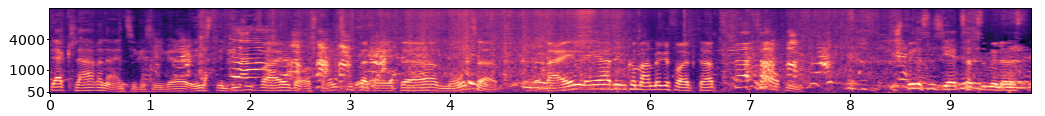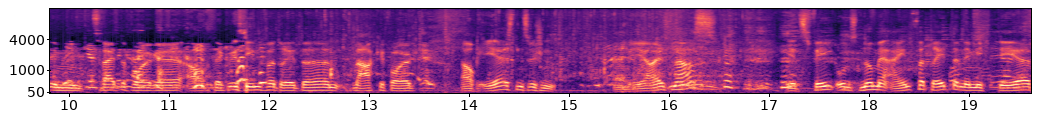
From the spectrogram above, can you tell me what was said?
Der klare und einzige Sieger ist in diesem Fall der österreichische Vertreter Mozart, weil er dem Kommando gefolgt hat, tauchen. Spätestens jetzt hat zumindest in zweiter Folge auch der Cuisine-Vertreter nachgefolgt. Auch er ist inzwischen mehr als nass. Jetzt fehlt uns nur mehr ein Vertreter, nämlich der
